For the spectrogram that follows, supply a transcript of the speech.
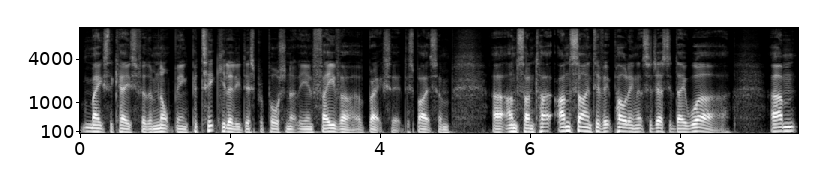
makes the case for them not being particularly disproportionately in favour of Brexit, despite some uh, unscientific polling that suggested they were. Um,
